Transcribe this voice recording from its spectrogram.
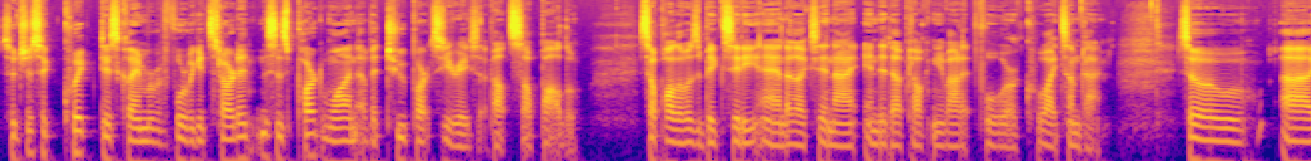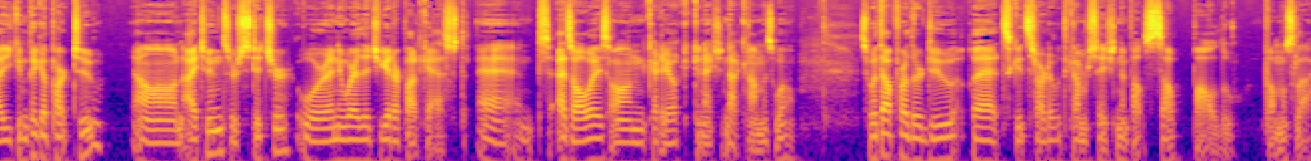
So, just a quick disclaimer before we get started. This is part one of a two part series about Sao Paulo. Sao Paulo is a big city, and Alexia and I ended up talking about it for quite some time. So, uh, you can pick up part two on iTunes or Stitcher or anywhere that you get our podcast. And as always, on karaokeconnection.com as well. So, without further ado, let's get started with the conversation about Sao Paulo. Vamos lá.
